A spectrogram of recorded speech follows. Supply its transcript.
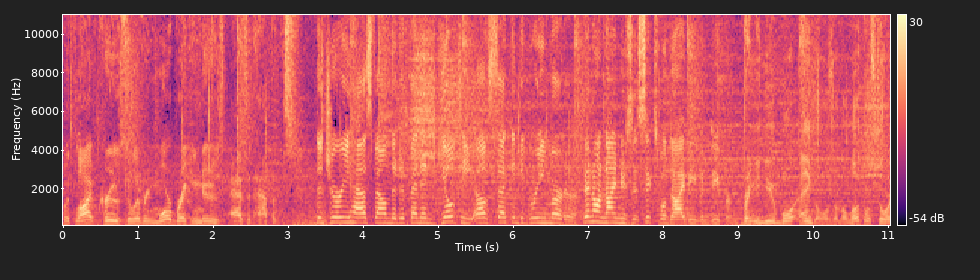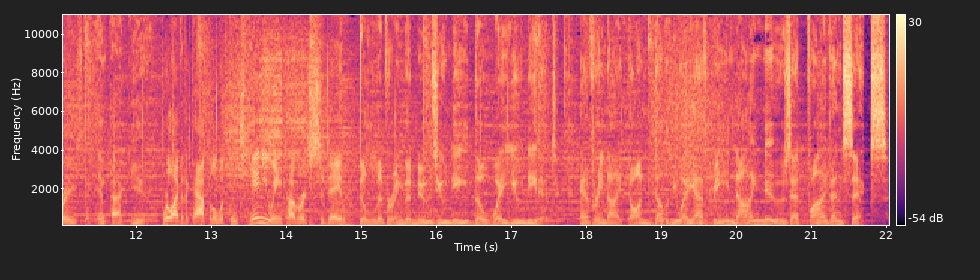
With live crews delivering more breaking news as it happens. The jury has found the defendant guilty of second degree murder. Then on 9 News at 6, we'll dive even deeper. Bringing you more angles on the local stories that impact you. We're live at the Capitol with continuing coverage today. Delivering the news you need the way you need it. Every night on WAFB 9 News at 5 and 6.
